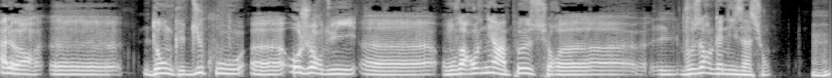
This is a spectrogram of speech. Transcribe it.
Alors, euh, donc, du coup, euh, aujourd'hui, euh, on va revenir un peu sur euh, vos organisations. Mhm.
